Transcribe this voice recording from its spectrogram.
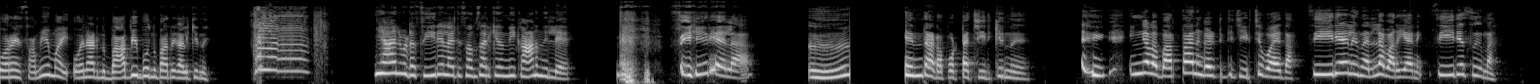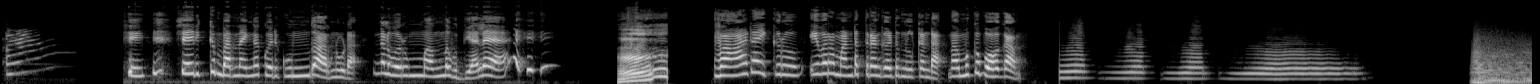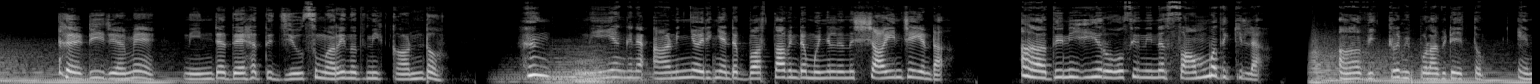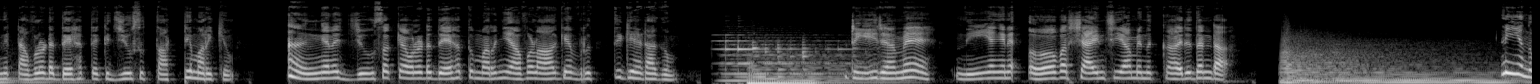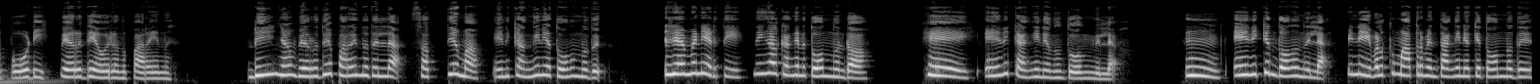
കൊറേ സമയമായി ഓനായിരുന്നു ബാബി പോന്ന് പറഞ്ഞ് കളിക്കുന്നു. ഞാനിവിടെ സീരിയലായിട്ട് സംസാരിക്കുന്നത് നീ കാണുന്നില്ലേ? സീരിയലാ? എന്താടാ പൊട്ട ചിരിക്കുന്നേ ഇങ്ങളെ ഭർത്താനം കേട്ടിട്ട് ചിരിച്ചു പോയതാ. സീരിയൽ നല്ല പറയാന്. സീരിയസ് ശരിക്കും പറഞ്ഞ ഇങ്ങക്ക് ഒരു കുന്ത അറിഞ്ഞൂടാ. നിങ്ങൾ വെറും മന്ന ബുദ്ധിയല്ലേ വാടായിക്കറു ഇവരെ മണ്ടത്തരം കേട്ട് നിൽക്കണ്ട. നമുക്ക് പോകാം. രമേ നിന്റെ ദേഹത്ത് ജ്യൂസ് മറിയുന്നത് നീ കണ്ടോ? നീ അങ്ങനെ അണിഞ്ഞൊരുങ്ങി എന്റെ ഭർത്താവിന്റെ മുന്നിൽ നിന്ന് ഷൈൻ ചെയ്യണ്ട. അതിന് ഈ റോസി നിന്നെ സമ്മതിക്കില്ല. ആ വിക്രം ഇപ്പോൾ അവിടെ എത്തും. എന്നിട്ട് അവളുടെ ദേഹത്തേക്ക് ജ്യൂസ് തട്ടിമറിക്കും. അങ്ങനെ ജ്യൂസൊക്കെ അവളുടെ ദേഹത്ത് മറിഞ്ഞ് അവൾ ആകെ വൃത്തികേടാകും. ഡീ രമേ നീ അങ്ങനെ ഓവർ ഷൈൻ ചെയ്യാമെന്ന് കരുതണ്ട. നീ ഒന്ന് പോടി വെറുതെ ഓരോന്ന് പറയുന്നു. ഡീ ഞാൻ വെറുതെ പറയുന്നതല്ല സത്യമാ എനിക്ക് അങ്ങനെയാ തോന്നുന്നത്. രമണി എടുത്തി നിങ്ങൾക്ക് അങ്ങനെ തോന്നുന്നുണ്ടോ? ഹേയ് എനിക്ക് അങ്ങനെയൊന്നും തോന്നുന്നില്ല എനിക്കും തോന്നുന്നില്ല. പിന്നെ ഇവൾക്ക് മാത്രം എന്താ അങ്ങനെയൊക്കെ തോന്നുന്നത്?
